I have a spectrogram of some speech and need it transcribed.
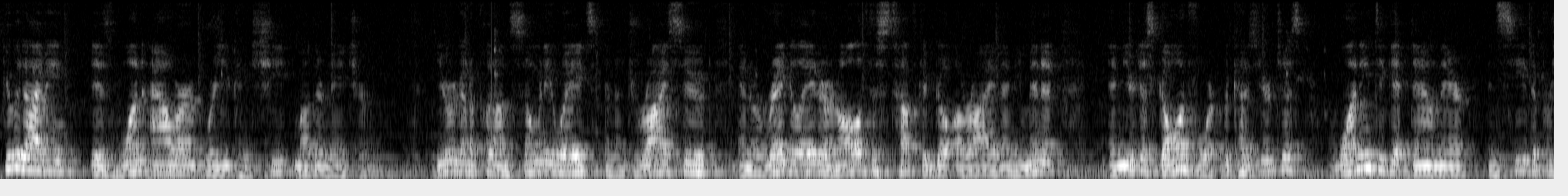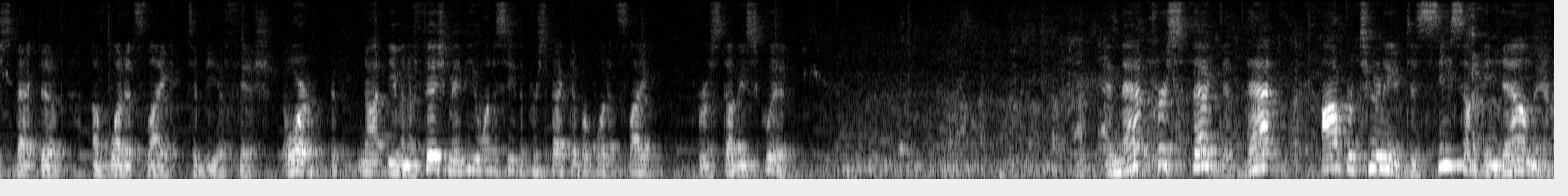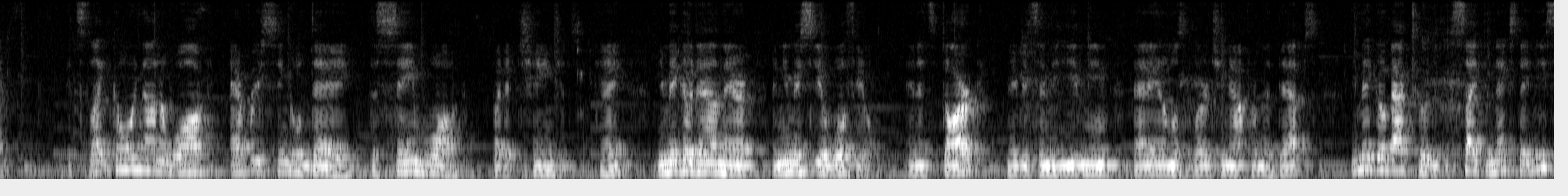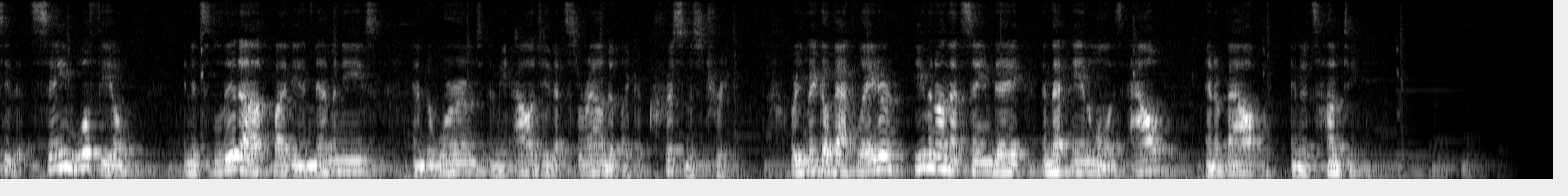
Scuba diving is one hour where you can cheat Mother Nature. You're going to put on so many weights and a dry suit and a regulator and all of this stuff could go awry at any minute and you're just going for it because you're just wanting to get down there and see the perspective of what it's like to be a fish. Or if not even a fish, maybe you want to see the perspective of what it's like for a stubby squid. And that perspective, that opportunity to see something down there, it's like going on a walk every single day, the same walk, but it changes, okay? You may go down there and you may see a wolf eel, and it's dark, maybe it's in the evening, that animal's lurching out from the depths. You may go back to a site the next day and you see that same wolf eel, and it's lit up by the anemones and the worms and the algae that surround it like a Christmas tree. Or you may go back later, even on that same day, and that animal is out and about and it's hunting.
